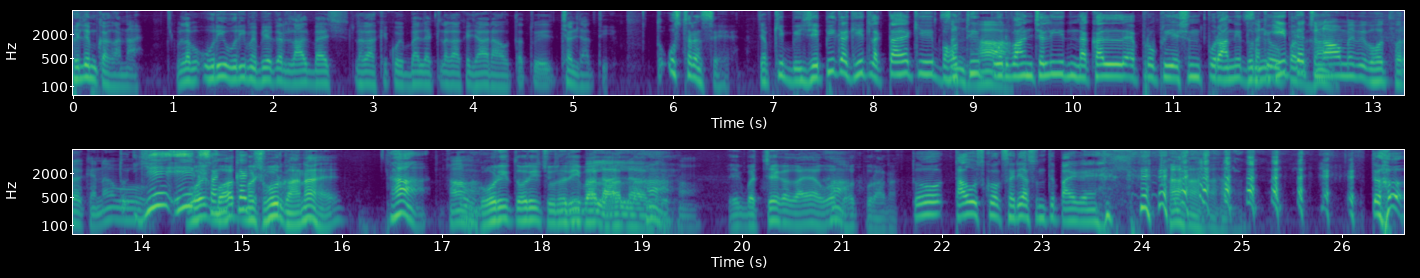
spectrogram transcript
फ़िल्म का गाना है। मतलब उरी उरी में भी अगर लाल बैच लगा के कोई बैलेट लगा के जा रहा होता तो ये चल जाती तो उस तरह से है जबकि बीजेपी का गीत लगता है कि बहुत ही हाँ। पूर्वांचली नकल अप्रोप्रिएशन पुरानी धुन के संगीत ऊपर। का चुनाव में भी बहुत फ़र्क है ना वो। तो ये एक वो एक बहुत संकट मशहूर गाना है। हाँ। हाँ तो, गोरी तोरी चुनरी बा लाल लाल हाँ। हाँ। एक बच्चे का गाया हुआ हाँ। बहुत पुराना। तो ताऊ उसको अक्सरिया सुनते पाए गए हैं। तो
